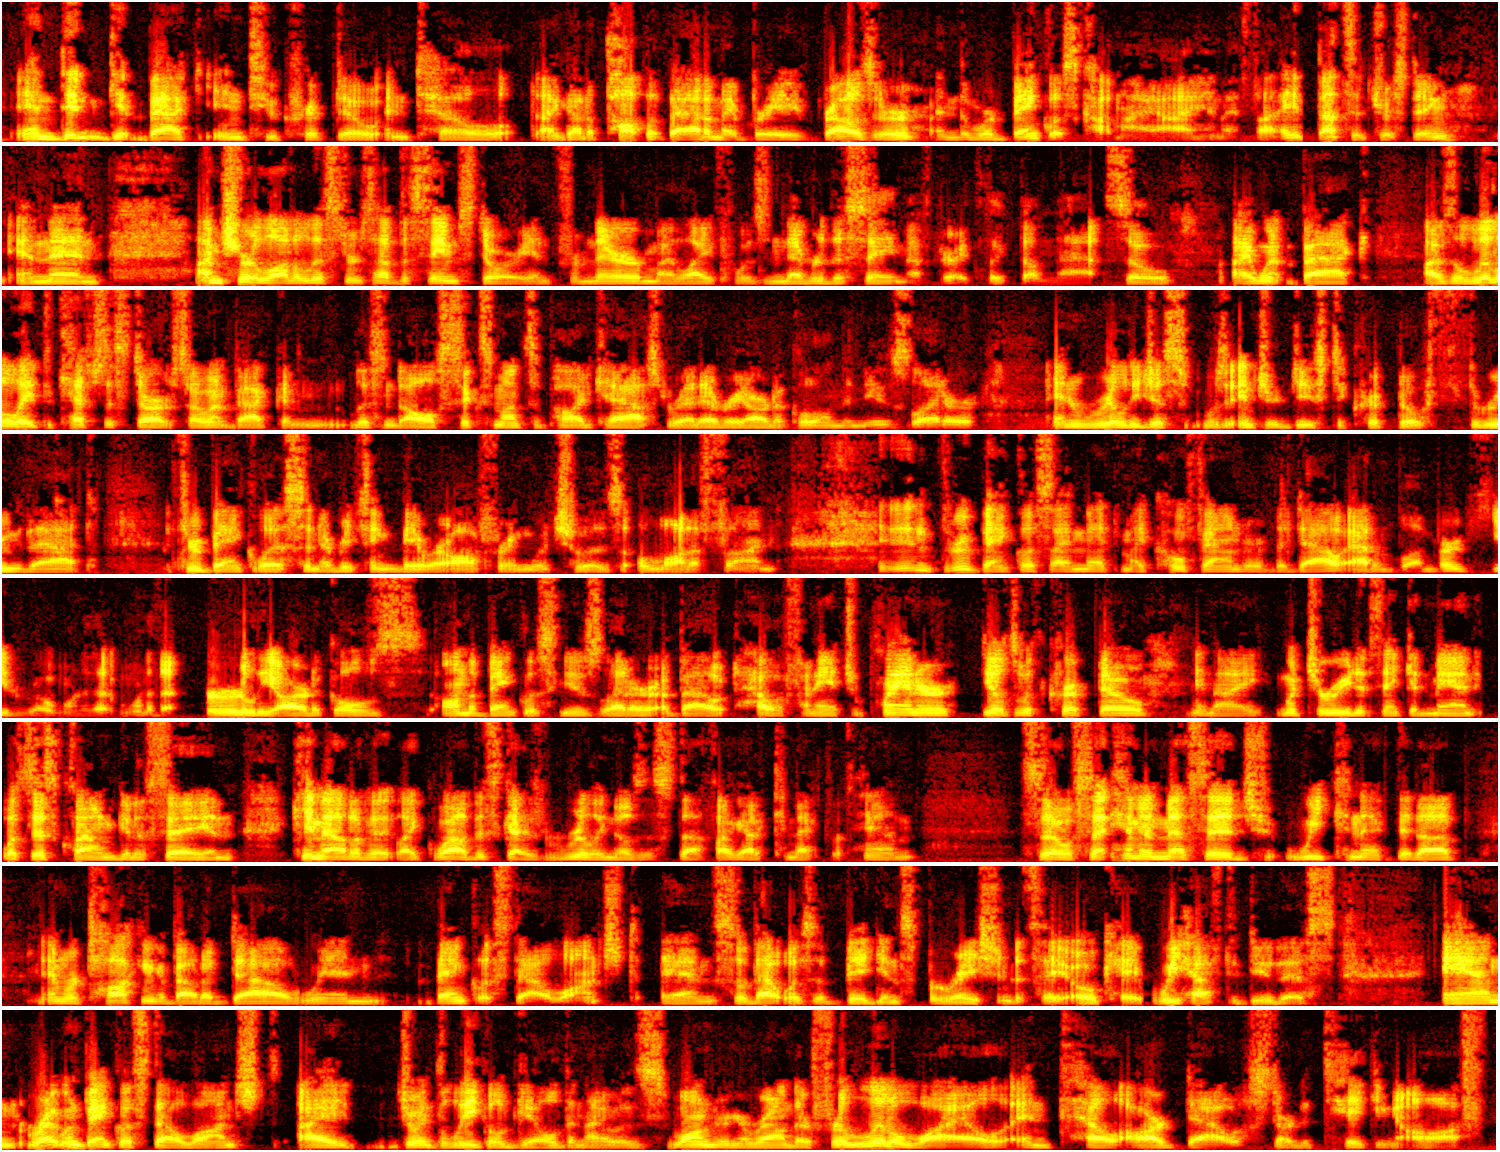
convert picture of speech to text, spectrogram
And didn't get back into crypto until I got a pop up ad on my Brave browser and the word bankless caught my eye. And I thought, hey, that's interesting. And then I'm sure a lot of listeners have the same story. And from there, my life was never the same after I clicked on that. So I went back. I was a little late to catch the start. So I went back and listened to all six months of podcast, read every article in the newsletter, and really just was introduced to crypto through that, through Bankless and everything they were offering, which was a lot of fun. And through Bankless, I met my co-founder of the DAO, Adam Blumberg. He wrote one of the one of the early articles on the Bankless newsletter about how a financial planner deals with crypto. And I went to read it thinking, man, what's this clown going to say? And came out of it like, wow, this guy really knows his stuff. I got to connect with him. So sent him a message. We connected up and we're talking about a DAO when Bankless DAO launched. And so that was a big inspiration to say, okay, we have to do this. And right when Bankless DAO launched, I joined the legal guild and I was wandering around there for a little while until our DAO started taking off.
